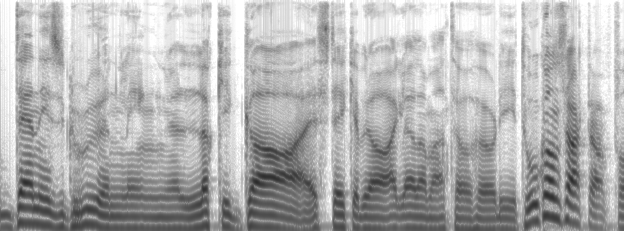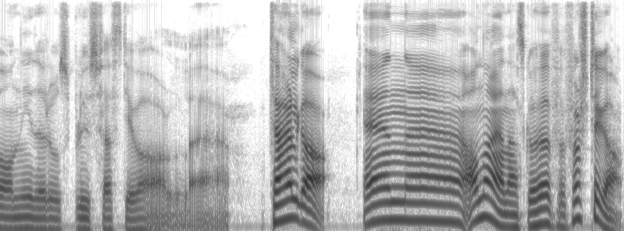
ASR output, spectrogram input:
Dennis Gruenling, 'Lucky Guy'. Steike bra. Jeg gleder meg til å høre de to konserter på Nidaros Bluesfestival uh, til helga. En uh, annen enn jeg skal høre for første gang.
